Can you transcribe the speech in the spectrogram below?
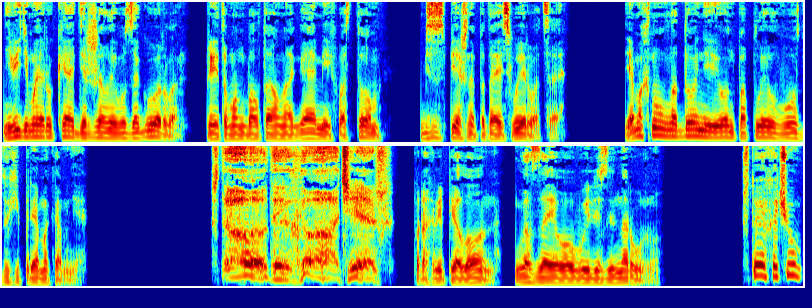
Невидимая рука держала его за горло, при этом он болтал ногами и хвостом, безуспешно пытаясь вырваться. Я махнул ладонью, и он поплыл в воздухе прямо ко мне. «Что ты хочешь?» — прохрипел он, глаза его вылезли наружу. «Что я хочу?»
